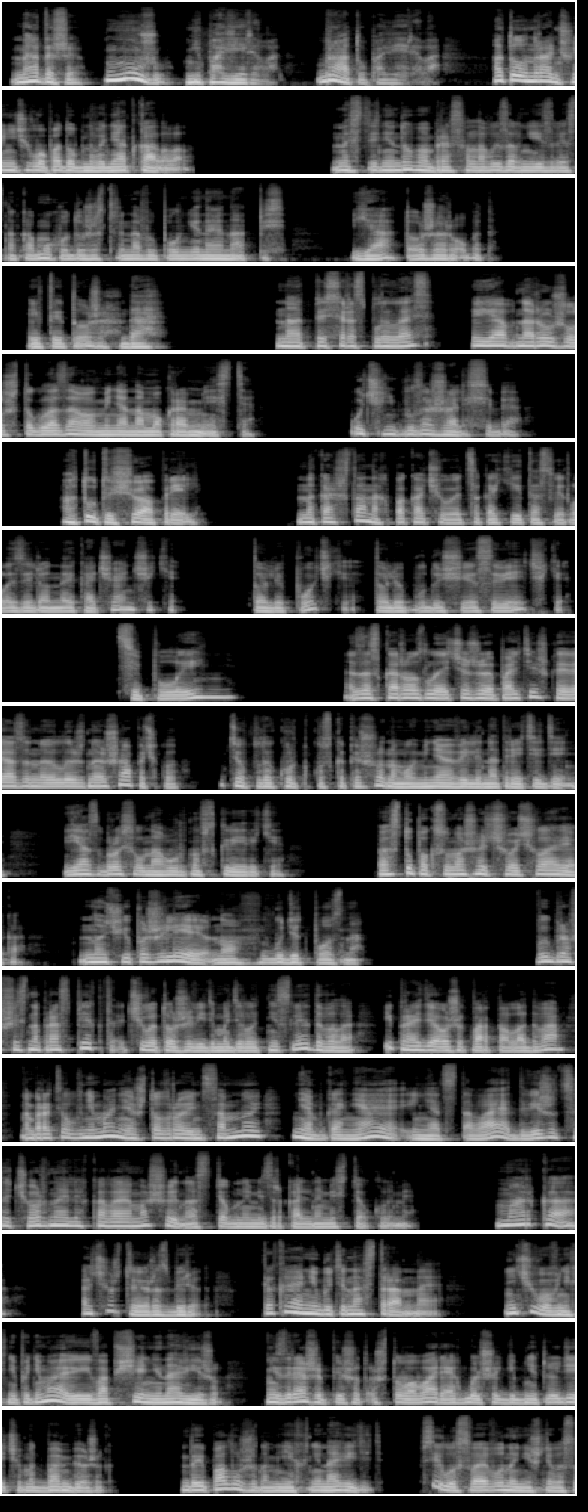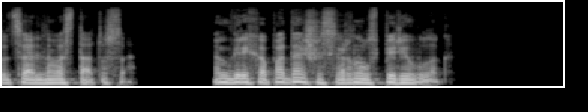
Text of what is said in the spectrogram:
Надо же, мужу не поверила, брату поверила. А то он раньше ничего подобного не откалывал. На стене дома бросала вызов неизвестно кому художественно выполненная надпись. «Я тоже робот». «И ты тоже, да». Надпись расплылась, и я обнаружил, что глаза у меня на мокром месте. Очень было жаль себя. А тут еще апрель. На каштанах покачиваются какие-то светло зеленые качанчики, то ли почки, то ли будущие свечки. Теплынь. Заскорозлое чужое пальтишко и вязаную лыжную шапочку, теплую куртку с капюшоном у меня увели на третий день. Я сбросил на урну в скверике. Поступок сумасшедшего человека — Ночью пожалею, но будет поздно. Выбравшись на проспект, чего тоже, видимо, делать не следовало, и пройдя уже квартала два, обратил внимание, что вровень со мной, не обгоняя и не отставая, движется черная легковая машина с темными зеркальными стеклами. Марка, а черт ее разберет, какая-нибудь иностранная. Ничего в них не понимаю и вообще ненавижу. Не зря же пишут, что в авариях больше гибнет людей, чем от бомбежек. Да и положено мне их ненавидеть, в силу своего нынешнего социального статуса. От греха подальше свернул в переулок.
